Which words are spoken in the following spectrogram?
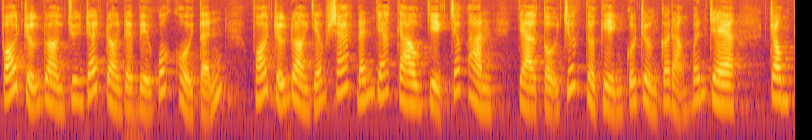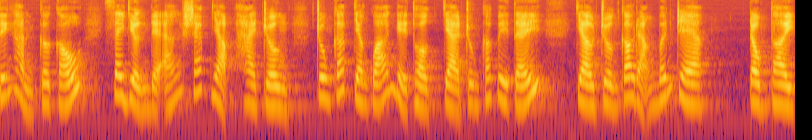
Phó trưởng đoàn chuyên trách đoàn đại biểu Quốc hội tỉnh, Phó trưởng đoàn giám sát đánh giá cao việc chấp hành và tổ chức thực hiện của trường cao đẳng Bến Tre trong tiến hành cơ cấu, xây dựng đề án sáp nhập hai trường, trung cấp văn hóa nghệ thuật và trung cấp y tế vào trường cao đẳng Bến Tre đồng thời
